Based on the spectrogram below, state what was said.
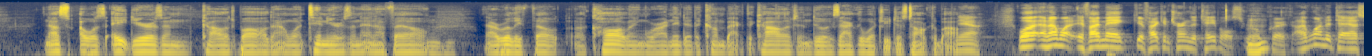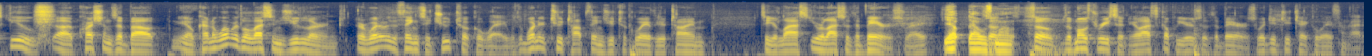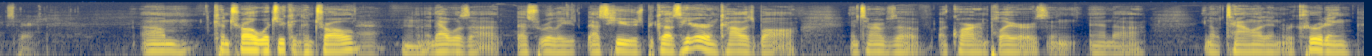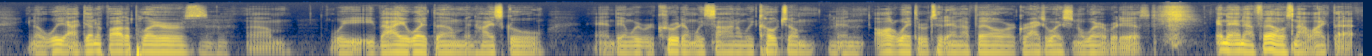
you know, I was- eight years in college ball, then I went 10 years in the NFL. And I really felt a calling where I needed to come back to college and do exactly what you just talked about. Yeah. Well, and I want if I may, if I can turn the tables real quick, I wanted to ask you uh, questions about you know kind of what were the lessons you learned, or what were the things that you took away? One or two top things you took away of your time? So your last, you were last with the Bears, right? Yep, that was So, my so the most recent, your last couple years with the Bears. What did you take away from that experience? control what you can control. And that was uh, that's really that's huge because here in college ball, in terms of acquiring players and and uh, you know talent and recruiting, you know we identify the players, um, we evaluate them in high school, and then we recruit them, we sign them, we coach them, and all the way through to the NFL or graduation or whatever it is. In the NFL, it's not like that.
